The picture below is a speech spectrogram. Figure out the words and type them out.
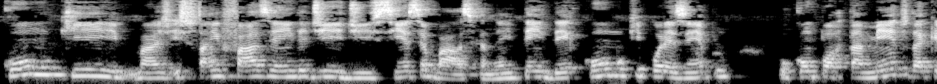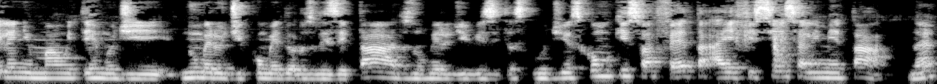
Como que, mas isso está em fase ainda de, de ciência básica, né? Entender como que, por exemplo, o comportamento daquele animal em termos de número de comedouros visitados, número de visitas por dia, como que isso afeta a eficiência alimentar, né?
